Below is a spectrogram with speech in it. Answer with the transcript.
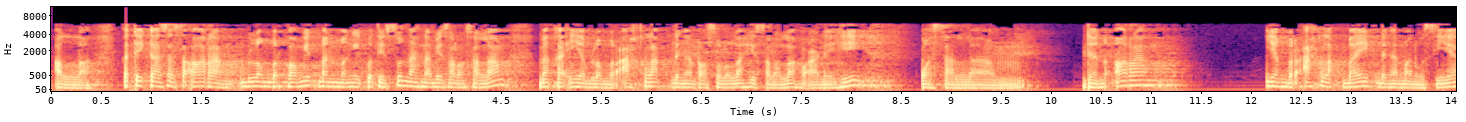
Allah. Ketika seseorang belum berkomitmen mengikuti sunnah Nabi sallallahu alaihi wasallam, maka ia belum berakhlak dengan Rasulullah sallallahu alaihi wasallam. Dan orang yang berakhlak baik dengan manusia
